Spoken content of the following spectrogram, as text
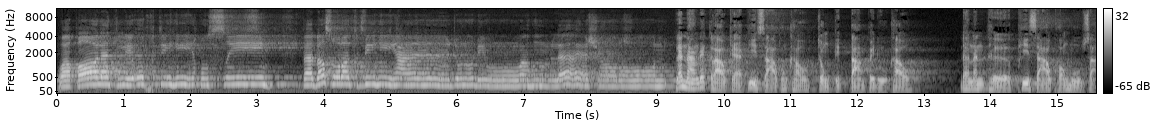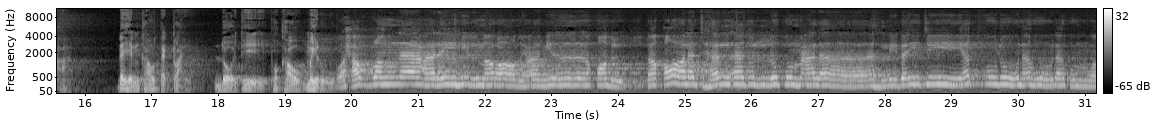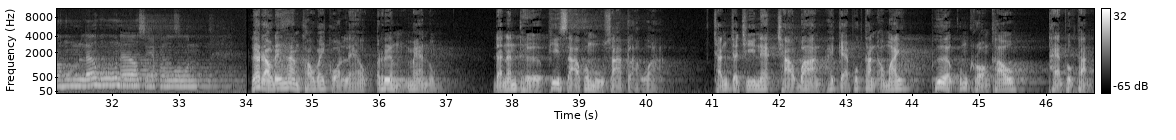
وقالت لأخته قصيه فبصرت به عن جنب وهم لا يشعرون และนางได้กล่าวแก่พี่สาวของเขาจงติดตามไปดูเขา ดังนั้นเธอพี่สาวของมูซา ได้เห็นเขาแต่ไกล โดยที่พวกเขาไม่รู้ وحرمنا عليه المراضع من قبل فقالت هل أدلكم على أهل بيت يكفلونه لكم وهم له ناصحون และเราได้ห้ามเขาไว้ก่อนแล้ว เรื่องแม่หนุ่ม ดังนั้นเธอพี่สาวของมูซากล่าวว่า ฉันจะชี้แนะชาวบ้านให้แก่พวกท่านเอาไหม เพื่อคุ้มครองเขาแทนพวกท่าน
